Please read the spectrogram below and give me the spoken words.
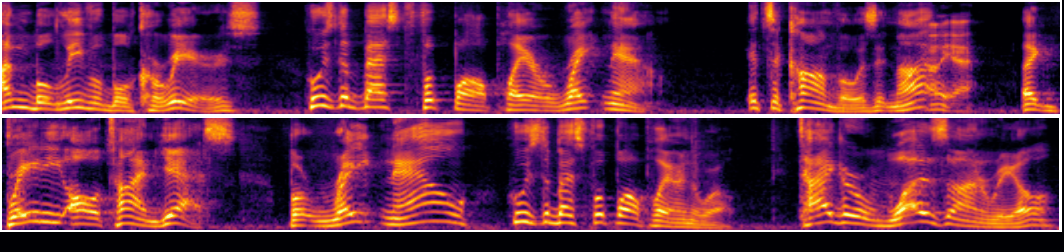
unbelievable careers. Who's the best football player right now? It's a convo, is it not? Oh, yeah. Like Brady all time, yes. But right now, who's the best football player in the world? Tiger was unreal.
